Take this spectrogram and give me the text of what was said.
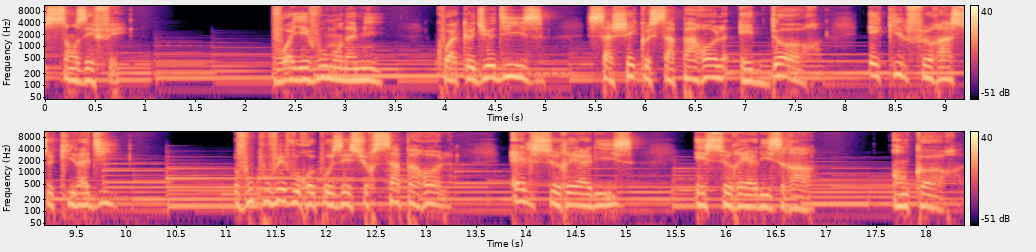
sans effet. Voyez-vous, mon ami, quoi que Dieu dise, sachez que sa parole est d'or et qu'il fera ce qu'il a dit. Vous pouvez vous reposer sur sa parole, elle se réalise et se réalisera encore.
